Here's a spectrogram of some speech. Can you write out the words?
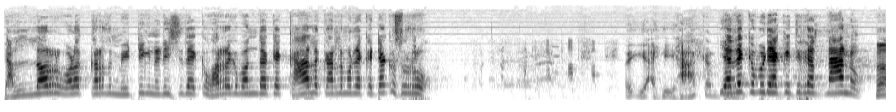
ಎಲ್ಲರೂ ಒಳಗೆ ಕರೆದು ಮೀಟಿಂಗ್ ನಡೆಸಿದಾಕೆ ಹೊರಗೆ ಬಂದಾಕೆ ಕಾಲ ಕಾಲ ಮರ ಕಟ್ಟಾಕ ಸುರು ಯಾಕಂತ? ಎದಕ್ಕೆ ಬಿಡ್ಯಾಕೈತಿರಿ ಅಂತ ನಾನು. ಹಾ.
